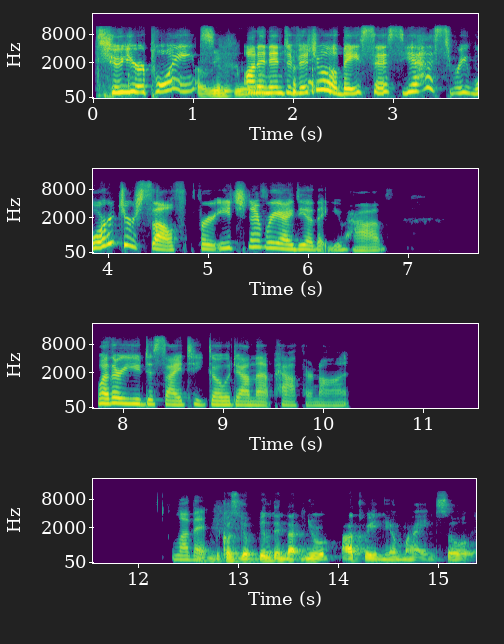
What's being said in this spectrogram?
to your point, really on an individual basis, yes, reward yourself for each and every idea that you have, whether you decide to go down that path or not. Love it. Because you're building that neural pathway in your mind. So,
